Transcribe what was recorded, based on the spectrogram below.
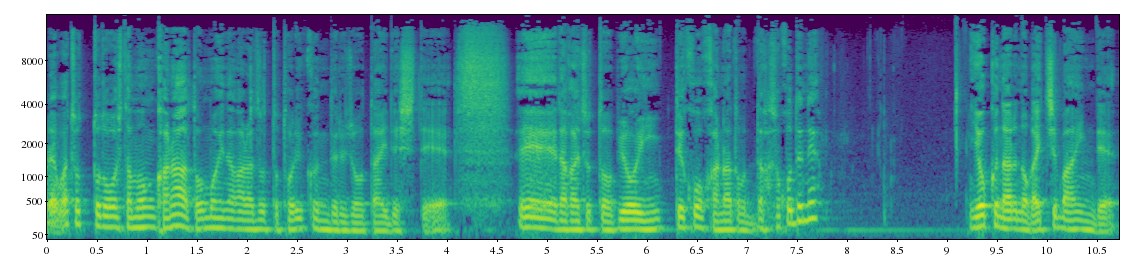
れはちょっとどうしたもんかなと思いながらずっと取り組んでる状態でして、えー、だからちょっと病院行ってこうかなと思って、だからそこでね、良くなるのが一番いいんで、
